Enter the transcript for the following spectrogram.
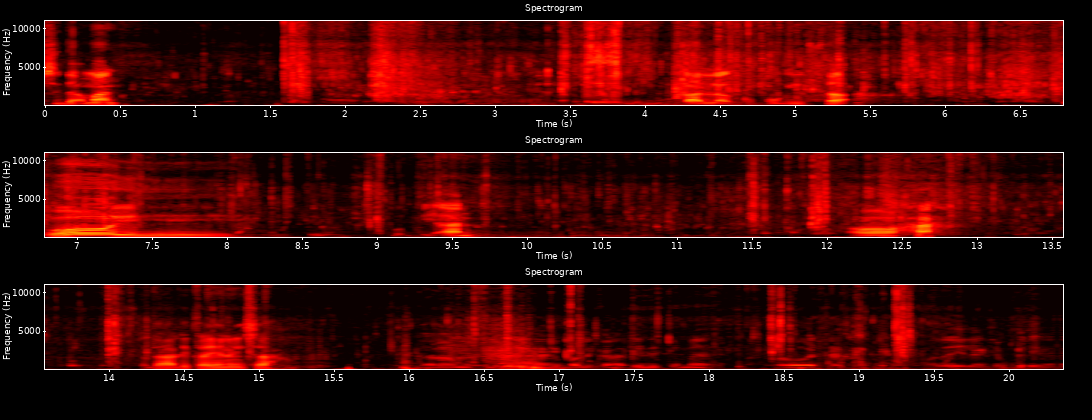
Isda man. Kala ko pugita. Uy! Putian. Oh, ha? Kadali tayo ng isa. Nara mo sa jaringan, ibalikan natin dito may. Oh, madali lang sa jaringan.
